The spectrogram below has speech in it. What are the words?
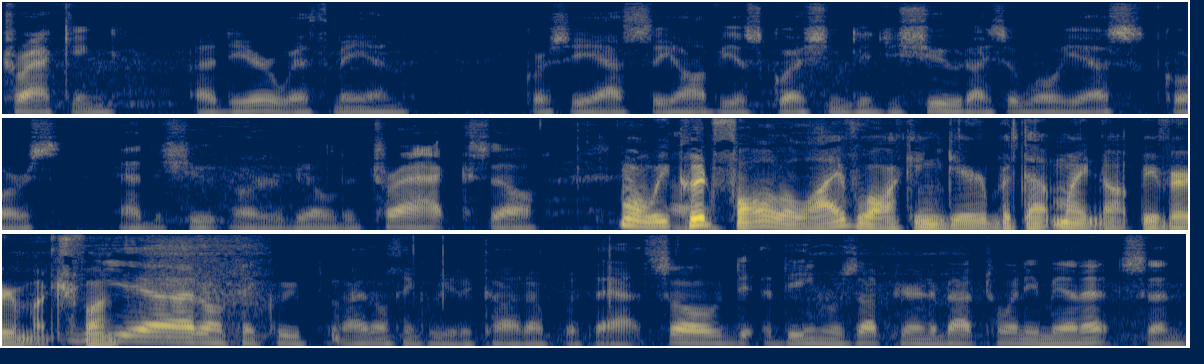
tracking a deer with me. And of course, he asked the obvious question, "Did you shoot?" I said, "Well, yes, of course. Had to shoot in order to be able to track." So well we could follow a live walking deer but that might not be very much fun yeah, I don't think we I don't think we'd have caught up with that. So D- Dean was up here in about 20 minutes and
